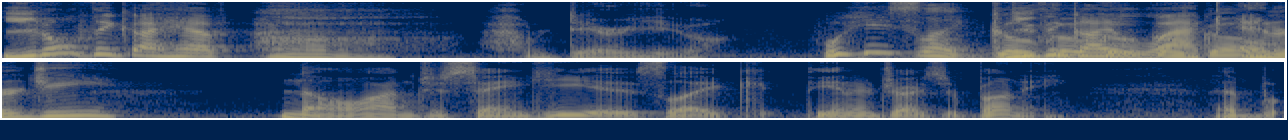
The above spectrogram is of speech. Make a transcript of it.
You don't think I have? how dare you? well, he's like go. Do you think go, I go, lack go. energy? No, I'm just saying he is like the Energizer Bunny. That bo-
